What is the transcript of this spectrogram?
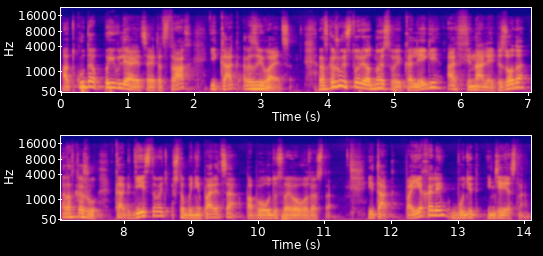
откуда появляется этот страх и как развивается. Расскажу историю одной своей коллеги, а в финале эпизода расскажу, как действовать, чтобы не париться по поводу своего возраста. Итак, поехали, будет интересно.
